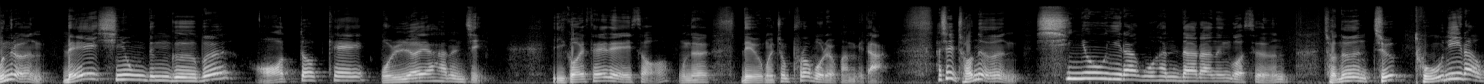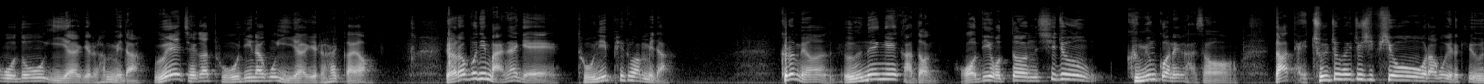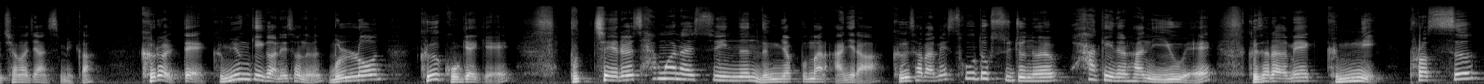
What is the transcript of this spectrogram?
오늘은 내 신용등급을 어떻게 올려야 하는지 이것에 대해서 오늘 내용을 좀 풀어보려고 합니다. 사실 저는 신용이라고 한다라는 것은 저는 즉 돈이라고도 이야기를 합니다. 왜 제가 돈이라고 이야기를 할까요? 여러분이 만약에 돈이 필요합니다. 그러면 은행에 가던 어디 어떤 시중 금융권에 가서 나 대출 좀 해주십시오 라고 이렇게 요청하지 않습니까? 그럴 때 금융기관에서는 물론 그 고객의 부채를 상환할 수 있는 능력뿐만 아니라 그 사람의 소득 수준을 확인을 한 이후에 그 사람의 금리 플러스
